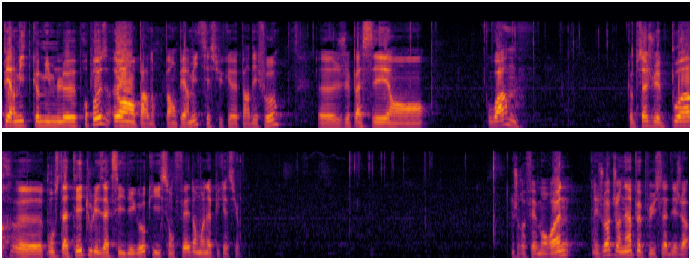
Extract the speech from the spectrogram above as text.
permit comme il me le propose. Euh, pardon, pas en permit, c'est celui que par défaut. Euh, je vais passer en warn. Comme ça, je vais pouvoir euh, constater tous les accès illégaux qui sont faits dans mon application. Je refais mon run. Et je vois que j'en ai un peu plus là déjà.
